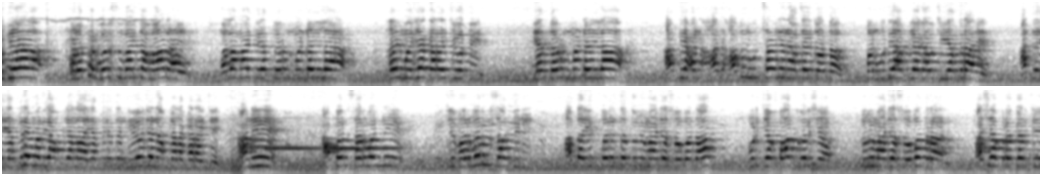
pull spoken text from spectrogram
उद्या खर तर वरसुबाईचा वार आहे. मला माहीत आहे तरुण मंडळीला लय मजा करायची होती. या तरुण मंडळीला अगदी अन- अजून उत्साहाने नाचायचं होतं पण उद्या आपल्या गावची यात्रा आहे. आणि त्या यात्रेमध्ये आपल्याला यात्रेचं नियोजन आपल्याला करायचे. आणि आपण सर्वांनी जी भरभरून साथ दिली आता इथपर्यंत तुम्ही माझ्या सोबत आहात. पुढच्या पाच वर्ष तुम्ही माझ्या सोबत राहाल. अशा प्रकारची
